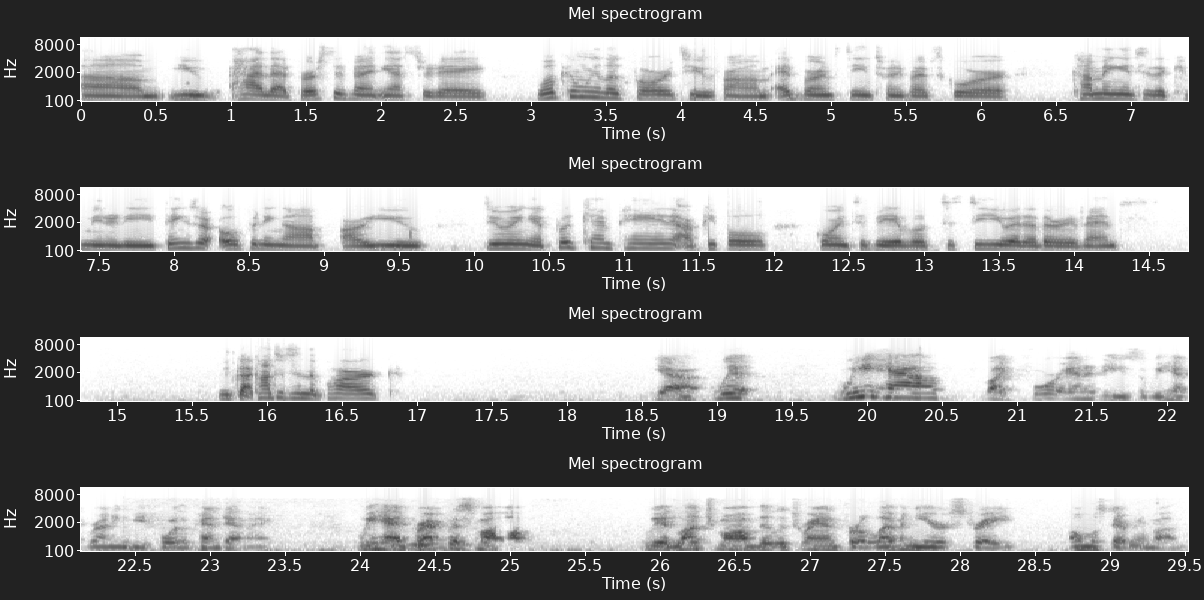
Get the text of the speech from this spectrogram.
um, you had that first event yesterday. What can we look forward to from Ed Bernstein 25 Score coming into the community? Things are opening up. Are you doing a food campaign? Are people going to be able to see you at other events? We've got concerts in the park. Yeah, we we have like four entities that we had running before the pandemic. We had Mhm. Breakfast Mob, we had Lunch Mob that was ran for 11 years straight, almost every Yes. month.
